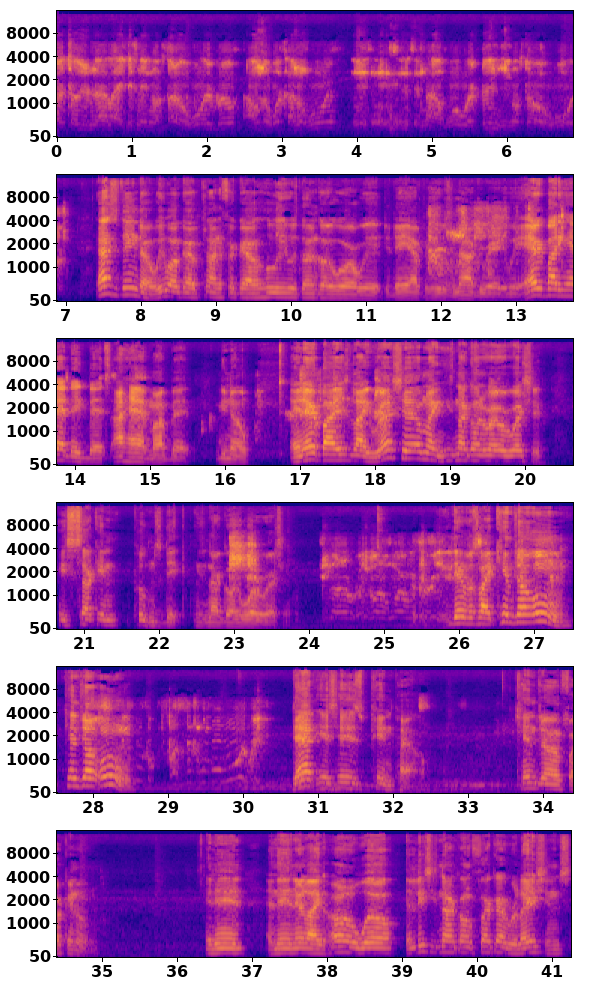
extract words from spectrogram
Told you not like this nigga gonna start a war, bro. I don't know what kind of war. It's, it's, it's not World War Three. He gonna start a war. That's the thing, though. We woke up trying to figure out who he was going to go to war with the day after he was inaugurated with. Everybody had their bets. I had my bet, you know. And everybody's like, Russia? I'm like, he's not going to war with Russia. He's sucking Putin's dick. He's not going to war with Russia. He gonna he gonna war with Korea. There was like Kim Jong Un. Kim Jong Un. Who the fuck nigga gonna war with? That is his pen pal. Kim Jong fucking Un. And then and then they're like, oh well, at least he's not gonna fuck up relations.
